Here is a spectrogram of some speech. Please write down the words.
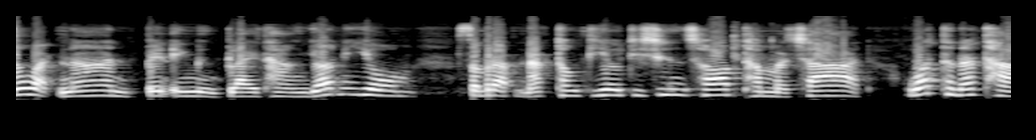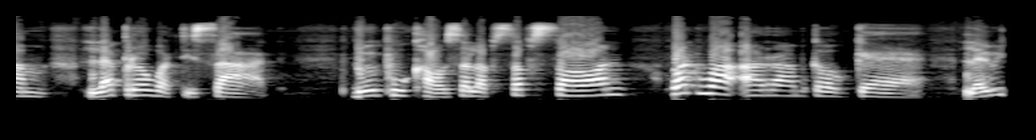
จังหวัดน่านเป็นอีกหนึ่งปลายทางยอดนิยมสำหรับนักท่องเที่ยวที่ชื่นชอบธรรมชาติ วัฒนธรรม และประวัติศาสตร์ โดยภูเขาสลับซับซ้อน วัดวาอารามเก่าแก่ และวิ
